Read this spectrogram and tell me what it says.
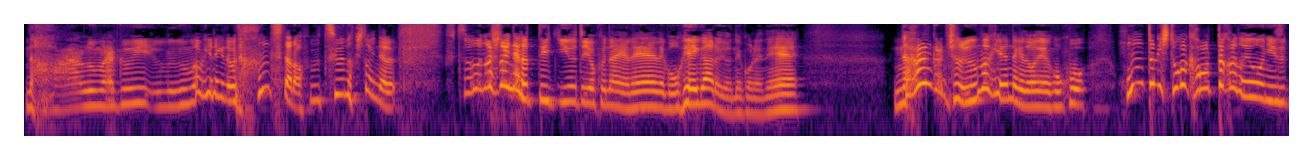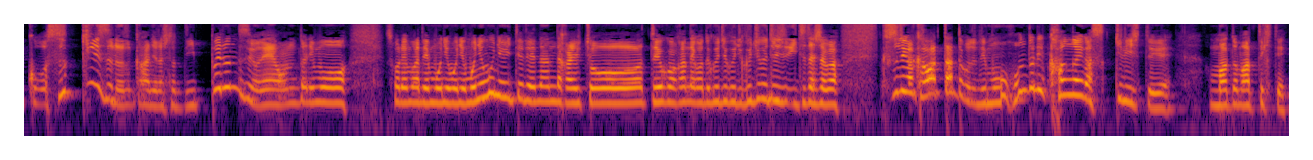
なあ、うまくい、うまくいないけど、なんつったら普通の人になる。普通の人になるって言うと良くないよね。語弊があるよね、これね。なんかちょっとうまく言えんだけどね、ここ、本当に人が変わったかのように、こう、スッキリする感じの人っていっぱいいるんですよね。本当にもう、それまでモニモニモニモニ言ってて、なんだかちょっとよくわかんないことぐちぐちぐちぐち言ってた人が、薬が変わったってことで、もう本当に考えがスッキリして、まとまってきて、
